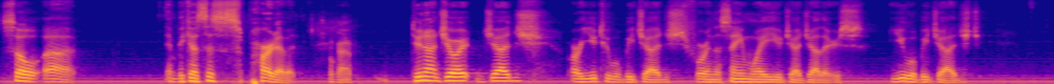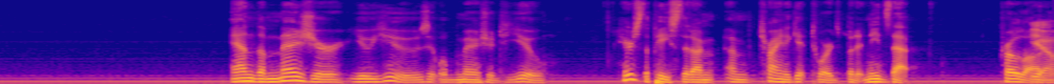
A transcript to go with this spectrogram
So, uh, and because this is part of it. Okay. Do not jo- judge, or you too will be judged, for in the same way you judge others, you will be judged. And the measure you use, it will be measured to you. Here's the piece that I'm, I'm trying to get towards, but it needs that prologue. Yeah.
